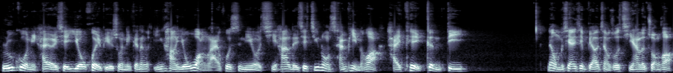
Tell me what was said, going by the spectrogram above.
如果你还有一些优惠，比如说你跟那个银行有往来，或是你有其他的一些金融产品的话，还可以更低。那我们现在先不要讲说其他的状况，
